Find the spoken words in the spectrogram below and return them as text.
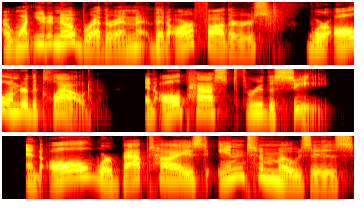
I want you to know, brethren, that our fathers were all under the cloud, and all passed through the sea, and all were baptized into Moses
